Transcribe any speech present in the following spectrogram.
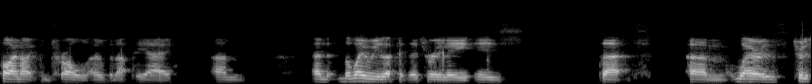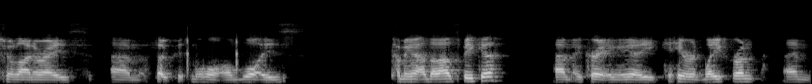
finite control over that PA. Um, and the way we look at this really is that um, whereas traditional line arrays um, focus more on what is coming out of the loudspeaker um, and creating a coherent wavefront, um,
